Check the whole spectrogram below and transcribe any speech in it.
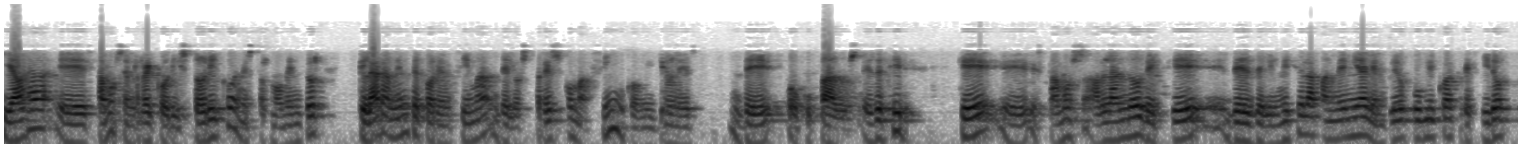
y ahora eh, estamos en récord histórico en estos momentos claramente por encima de los 3,5 millones de ocupados. Es decir, que eh, estamos hablando de que eh, desde el inicio de la pandemia el empleo público ha crecido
